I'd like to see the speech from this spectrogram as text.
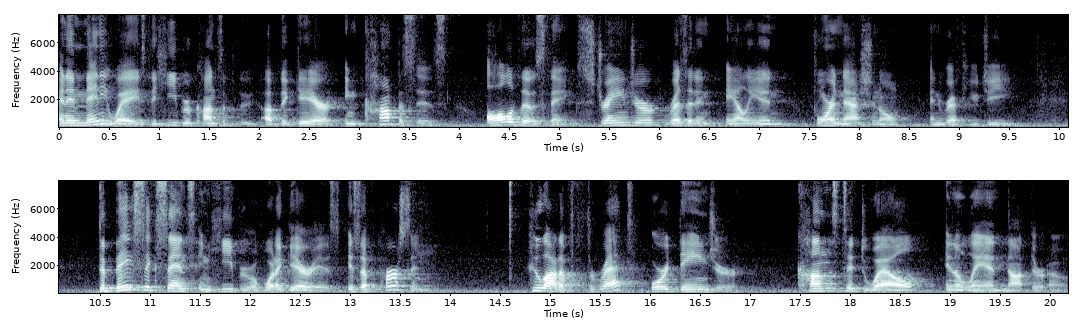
And in many ways, the Hebrew concept of the ger encompasses all of those things stranger, resident alien, foreign national, and refugee. The basic sense in Hebrew of what a ger is is a person who, out of threat or danger, comes to dwell in a land not their own.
